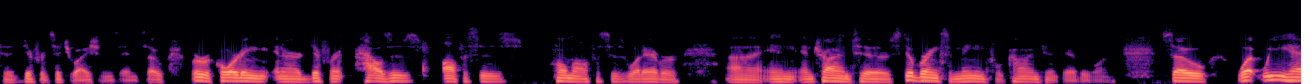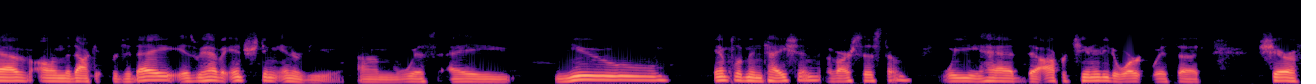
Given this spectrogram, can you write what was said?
to different situations. And so we're recording in our different houses, offices, home offices, whatever uh, and and trying to still bring some meaningful content to everyone. So what we have on the docket for today is we have an interesting interview um, with a new implementation of our system. We had the opportunity to work with uh, Sheriff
